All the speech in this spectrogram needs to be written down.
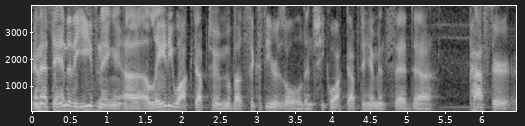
And at the end of the evening, uh, a lady walked up to him, about 60 years old, and she walked up to him and said, uh, Pastor,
